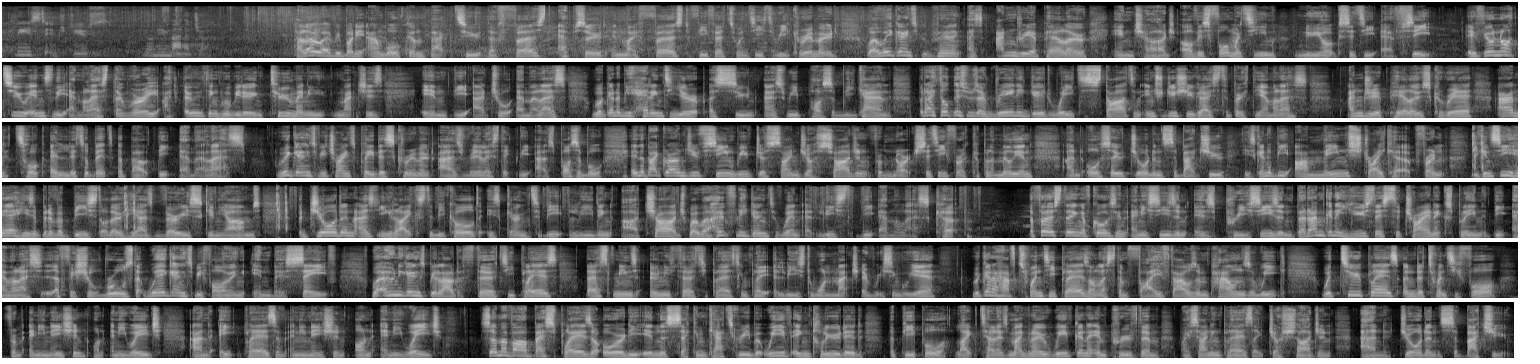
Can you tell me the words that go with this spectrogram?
are pleased to introduce your new manager. Hello, everybody, and welcome back to the first episode in my first FIFA 23 career mode, where we're going to be playing as Andrea Pirlo in charge of his former team, New York City FC. If you're not too into the MLS, don't worry, I don't think we'll be doing too many matches in the actual MLS. We're going to be heading to Europe as soon as we possibly can, but I thought this was a really good way to start and introduce you guys to both the MLS, Andrea Pirlo's career, and talk a little bit about the MLS. We're going to be trying to play this career mode as realistically as possible. In the background you've seen we've just signed Josh Sargent from Norwich City for a couple of million and also Jordan Siebatcheu, he's going to be our main striker up front. You can see here he's a bit of a beast although he has very skinny arms, but Jordan as he likes to be called is going to be leading our charge where we're hopefully going to win at least the MLS Cup. The first thing, of course, in any season is pre-season, but I'm going to use this to try and explain the MLS official rules that we're going to be following in this save. We're only going to be allowed 30 players, this means only 30 players can play at least one match every single year. We're going to have 20 players on less than £5,000 a week, with two players under 24 from any nation on any wage, and eight players of any nation on any wage. Some of our best players are already in the second category, but we've included the people like Talles Magno. We're going to improve them by signing players like Josh Sargent and Jordan Siebatcheu.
